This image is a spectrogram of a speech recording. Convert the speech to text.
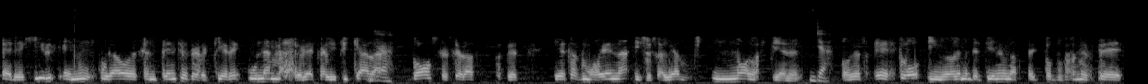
elegir en un jurado de sentencia se requiere una mayoría calificada, dos terceras partes, esas Morena y sus aliados no las tienen. Entonces, esto indudablemente tiene un aspecto totalmente,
